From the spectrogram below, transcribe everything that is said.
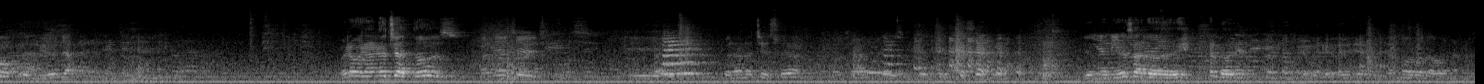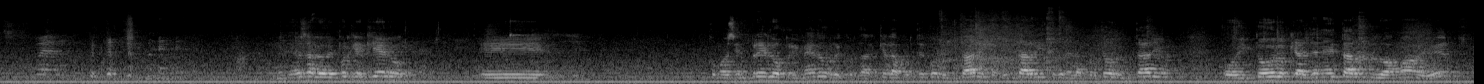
Yo ya. Bueno, buenas noches a todos. Buenas noches. Y buenas noches, Esteban. Bienvenidos a lo de. A lo de. Bienvenidos a lo de porque quiero. Eh, como siempre, lo primero, recordar que el aporte es voluntario, está un tarrito con el aporte voluntario. Hoy todo lo que haya en el tarro lo vamos a beber.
